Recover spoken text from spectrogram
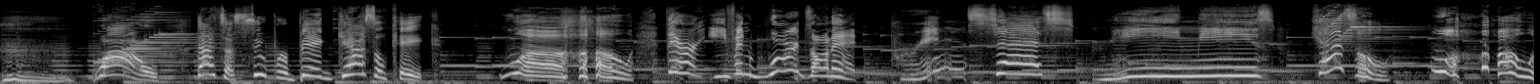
Hmm. Wow! That's a super big castle cake. Whoa! There are even words on it. Princess Mimi's Castle. Whoa!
